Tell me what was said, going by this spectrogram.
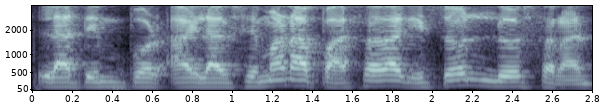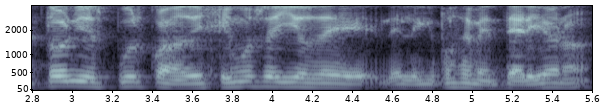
la, tempor ay, la semana pasada, que son los San Antonio Spurs, cuando dijimos ello de- del equipo cementerio, ¿no?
